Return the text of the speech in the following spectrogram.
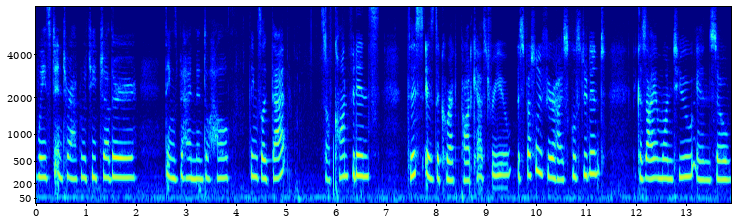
ways to interact with each other, things behind mental health, things like that, self confidence. This is the correct podcast for you, especially if you're a high school student, because I am one too, and so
